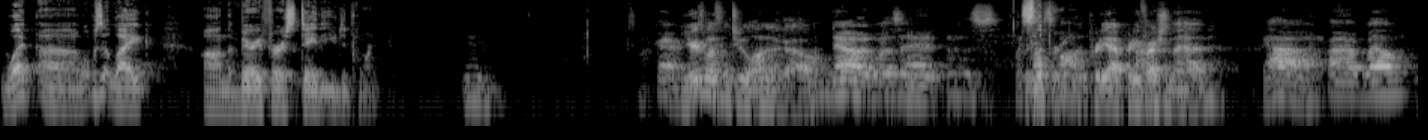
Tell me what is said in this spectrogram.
What uh, what was it like on the very first day that you did porn? Okay. Yours wasn't too long ago. No, it wasn't. It was like Slippery. Pretty, uh, pretty fresh in the head. Yeah. Uh, well,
